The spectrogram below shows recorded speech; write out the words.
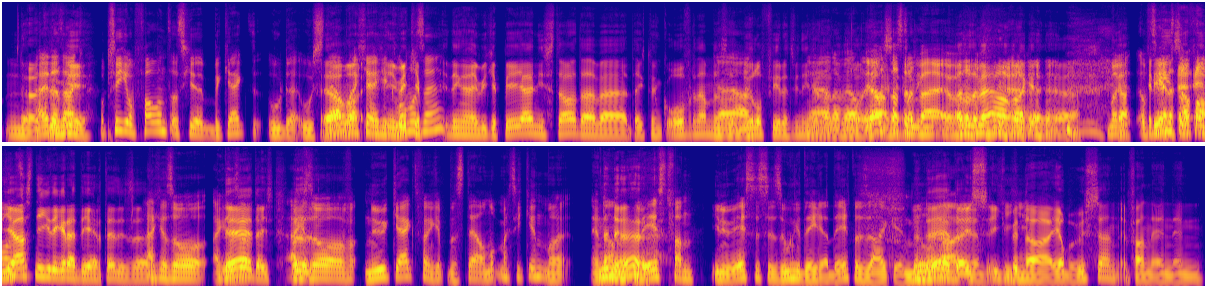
nee, Allee, dat is niet. op zich opvallend als je bekijkt hoe, de, hoe maar dat jij Wiki- bent. Ik denk dat in Wikipedia niet staat dat, wij, dat ik toen ik overnam, dat ja. 0 op 24 Ja, dat wel. eh, Ja, dat staat is erbij. Dat is erbij. Maar op zich is is En, en juist niet gedegradeerd, hè, dus... eh, als je zo, als je nee, zo, dat is... als je is- zo nu kijkt van je hebt een stijl en gekend, maar en Nee, dan nee. leest van in je eerste seizoen gedegradeerd, dat is eigenlijk een Nee, nee, dat is, ik ben daar heel bewust van. En, en,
